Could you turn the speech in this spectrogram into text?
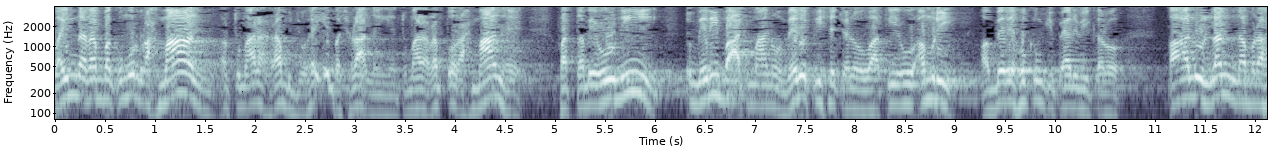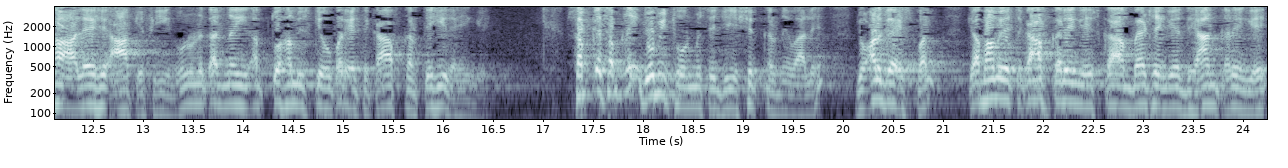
वह इन रब कुमुर रहमान, और तुम्हारा रब जो है ये बछड़ा नहीं है, तुम्हारा रब तो रहमान है। फतबेनी तो मेरी बात मानो, मेरे पीछे चलो वाती वो अमरी, और मेरे हुक्म की पैरवी करो। कालू लन नब रहा अलह आकिफीन। उन्होंने कहा, नहीं, अब तो हम इसके ऊपर एहतिकाफ करते ही रहेंगे। सबके सब नहीं जो भी थे उनमें से ये शिरक करने वाले, जो अड़ गए इस पर, कि अब हम एहतिकाफ करेंगे इसका हम बैठेंगे, ध्यान करेंगे,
